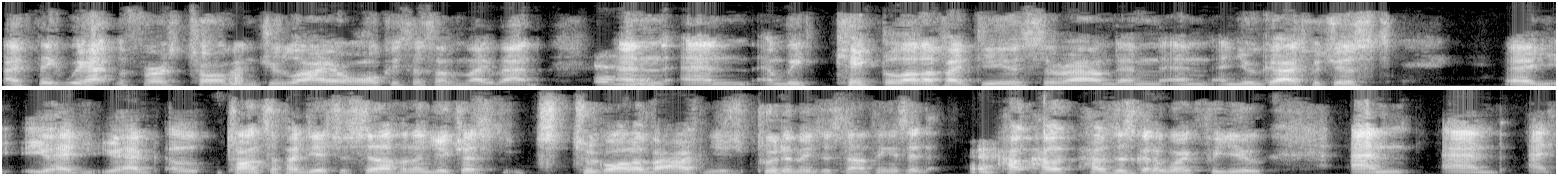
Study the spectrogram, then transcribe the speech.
I think we had the first talk in July or August or something like that, and and and we kicked a lot of ideas around, and and and you guys were just. Uh, you, you had you had uh, tons of ideas yourself, and then you just took all of ours and you just put them into something and said, "How how how's this going to work for you?" And and and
